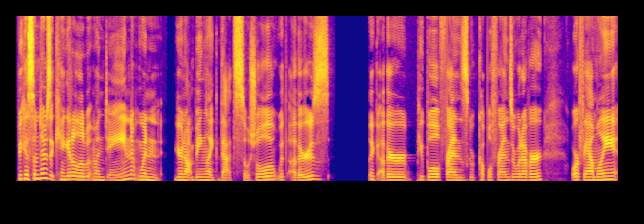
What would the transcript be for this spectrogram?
because sometimes it can get a little bit mundane when you're not being like that social with others, like other people, friends, or couple friends or whatever, or family.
